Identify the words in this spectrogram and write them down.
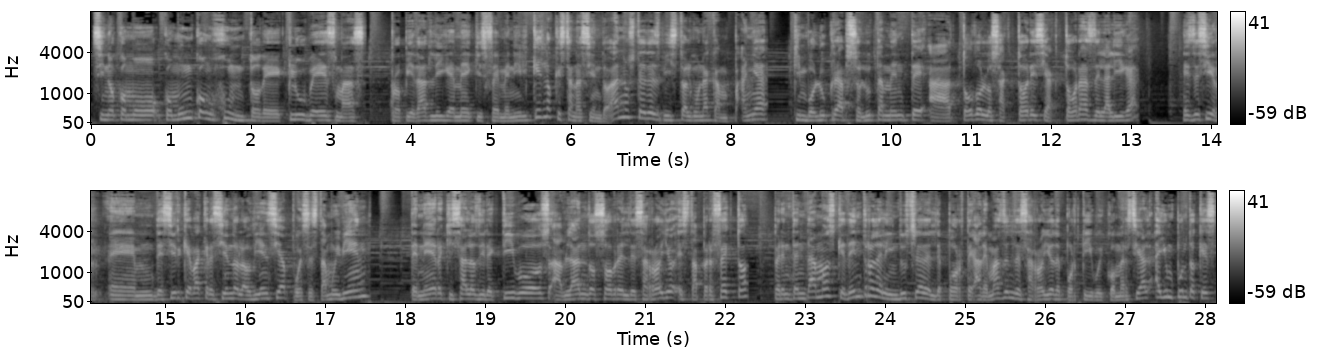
sino como, como un conjunto de clubes más propiedad Liga MX femenil. ¿Qué es lo que están haciendo? ¿Han ustedes visto alguna campaña que involucre absolutamente a todos los actores y actoras de la liga? Es decir, em, decir que va creciendo la audiencia, pues está muy bien. Tener quizá los directivos hablando sobre el desarrollo está perfecto, pero entendamos que dentro de la industria del deporte, además del desarrollo deportivo y comercial, hay un punto que es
